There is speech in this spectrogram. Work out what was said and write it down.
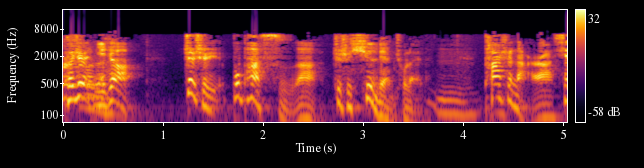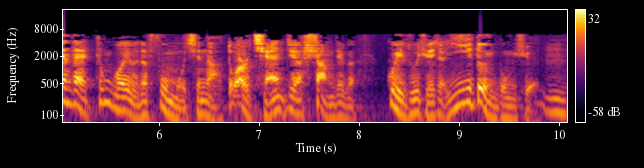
可是你知道，这是不怕死啊，这是训练出来的。嗯，他是哪儿啊？现在中国有的父母亲呐，多少钱就要上这个。”贵族学校伊顿公学，嗯，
